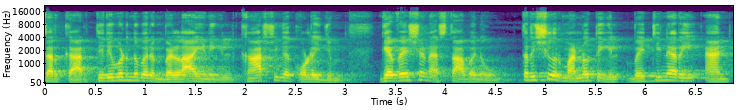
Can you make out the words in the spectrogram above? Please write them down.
സർക്കാർ തിരുവനന്തപുരം വെള്ളായണിയിൽ കാർഷിക കോളേജും ഗവേഷണ സ്ഥാപനവും തൃശൂർ മണ്ണുത്തിയിൽ വെറ്റിനറി ആൻഡ്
